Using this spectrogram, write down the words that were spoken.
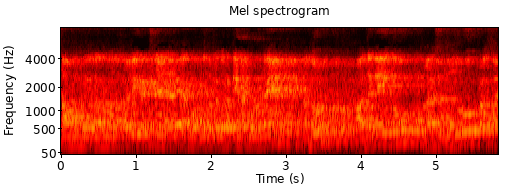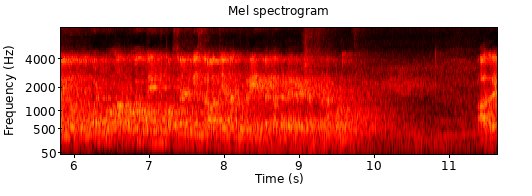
ಸಾವಿರದ ಒಂಬೈನೂರ ಅರವತ್ತರಲ್ಲಿ ರಚನೆ ಆಗುತ್ತೆ ಅರವತ್ತೊಂದರಲ್ಲಿ ವರದಿಯನ್ನು ಕೊಡುತ್ತೆ ಅದು ಹದಿನೈದು ಪ್ಲಸ್ ಮೂರು ಪ್ಲಸ್ ಐವತ್ತು ಒಟ್ಟು ಅರವತ್ತೆಂಟು ಪರ್ಸೆಂಟ್ ಮೀಸಲಾತಿಯನ್ನು ಕೊಡ್ರಿ ಅಂತಕ್ಕಂಥ ಡೈರೆಕ್ಷನ್ಸ್ ಅನ್ನು ಕೊಡುತ್ತೆ ಆದರೆ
